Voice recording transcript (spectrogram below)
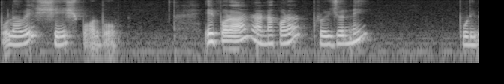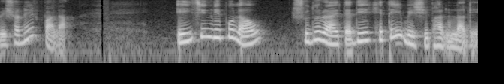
পোলাওয়ের শেষ পর্ব। এরপর আর রান্না করার প্রয়োজন নেই। পরিবেশনের পালা। এই চিংড়ি পোলাও শুধু রায়তা দিয়ে খেতেই বেশি ভালো লাগে।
